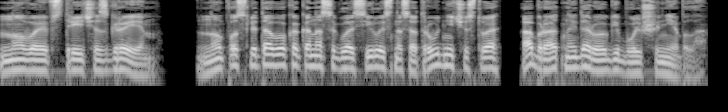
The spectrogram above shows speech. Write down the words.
новая встреча с Греем. Но после того, как она согласилась на сотрудничество, обратной дороги больше не было.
